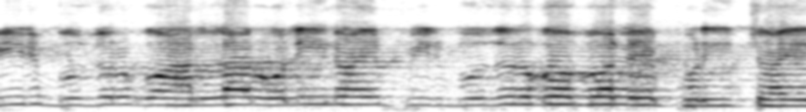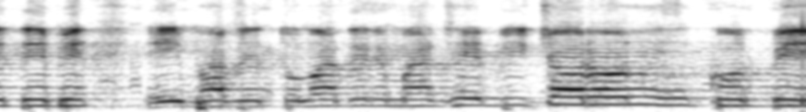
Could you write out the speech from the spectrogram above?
পীর বুজুর্গ আল্লাহর অলি নয়, পীর বুজুর্গ বলে পরিচয় দেবে। এইভাবে তোমাদের মাঝে বিচরণ করবে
